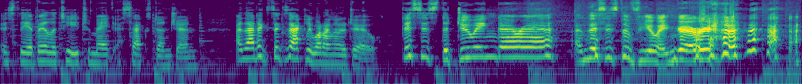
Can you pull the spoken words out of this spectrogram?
is the ability to make a sex dungeon. And that is exactly what I'm going to do. This is the doing area, and this is the viewing area.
